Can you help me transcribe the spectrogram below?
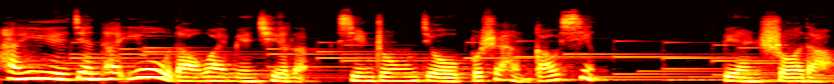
韩愈见他又到外面去了，心中就不是很高兴，便说道：“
